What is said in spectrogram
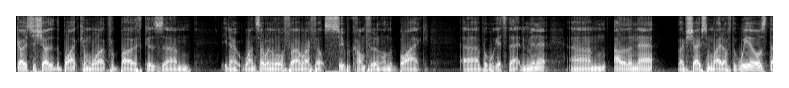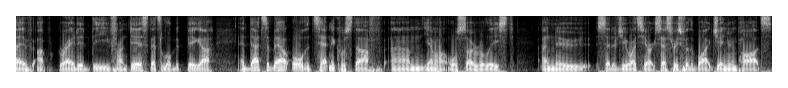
Goes to show that the bike can work for both because um, you know, once I went a little firmer, I felt super confident on the bike. Uh, but we'll get to that in a minute. Um, other than that, they've shaved some weight off the wheels. They've upgraded the front disc. That's a little bit bigger. And that's about all the technical stuff. Um, Yamaha also released a new set of GYTR accessories for the bike, genuine parts,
